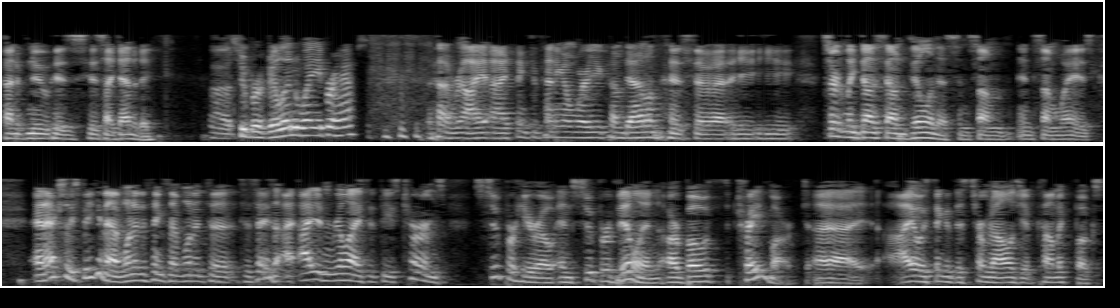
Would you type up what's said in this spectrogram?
kind of knew his his identity. Uh, super villain way, perhaps. I, I think depending on where you come down on this, so, uh, he he certainly does sound villainous in some in some ways. And actually, speaking of that, one of the things I wanted to to say is I, I didn't realize that these terms superhero and supervillain are both trademarked. Uh, I always think of this terminology of comic books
